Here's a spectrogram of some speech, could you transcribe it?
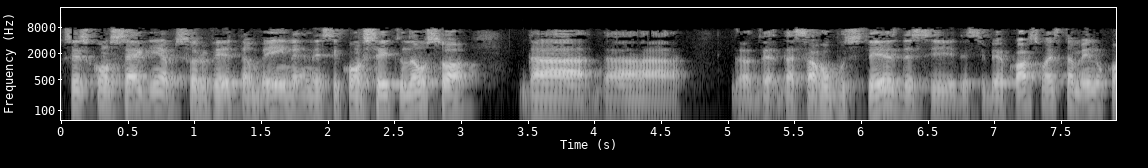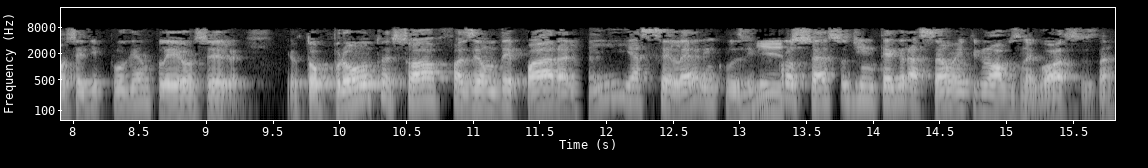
vocês conseguem absorver também, né, nesse conceito não só da, da dessa robustez desse, desse back-office, mas também no conceito de plug and play, ou seja, eu estou pronto, é só fazer um deparo ali e acelera, inclusive, Isso. o processo de integração entre novos negócios, né?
